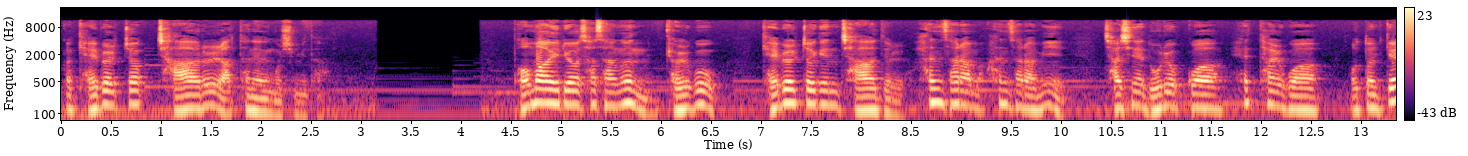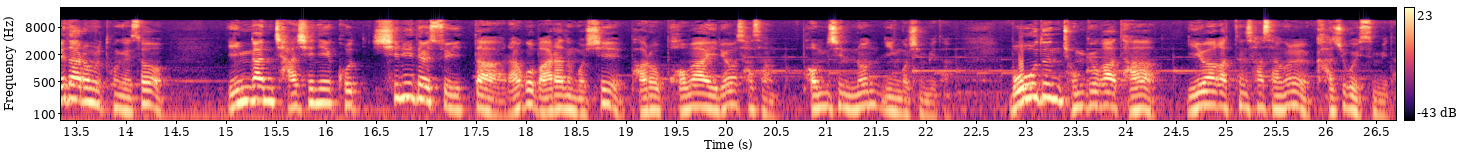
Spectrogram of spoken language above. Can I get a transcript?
그러니까 개별적 자아를 나타내는 것입니다. 범하이려 사상은 결국 개별적인 자아들, 한 사람 한 사람이 자신의 노력과 해탈과 어떤 깨달음을 통해서 인간 자신이 곧 신이 될 수 있다 라고 말하는 것이 바로 범하이려 사상, 범신론인 것입니다. 모든 종교가 다 이와 같은 사상을 가지고 있습니다.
